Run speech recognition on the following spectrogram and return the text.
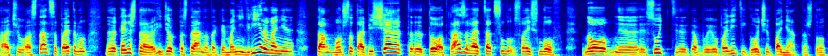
хочу остаться. Поэтому, э, конечно, идет постоянно такое маневрирование, там он что-то обещает, э, то отказывается от слов, своих слов. Но э, суть как бы, его политики очень понятна, что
